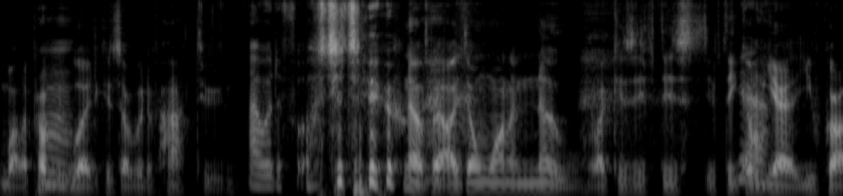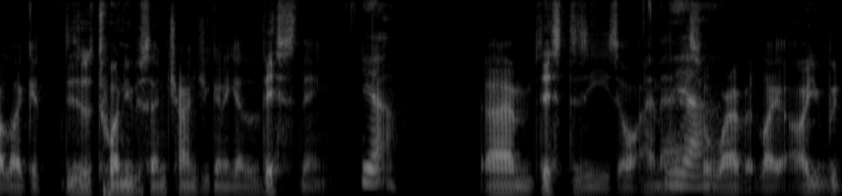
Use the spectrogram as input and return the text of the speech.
Well, I probably Mm. would because I would have had to. I would have forced you to. No, but I don't want to know. Like, because if this, if they go, Yeah. yeah, you've got like a, there's a twenty percent chance you're gonna get this thing, yeah. um, this disease or MS Yeah. or whatever. Like, I would,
